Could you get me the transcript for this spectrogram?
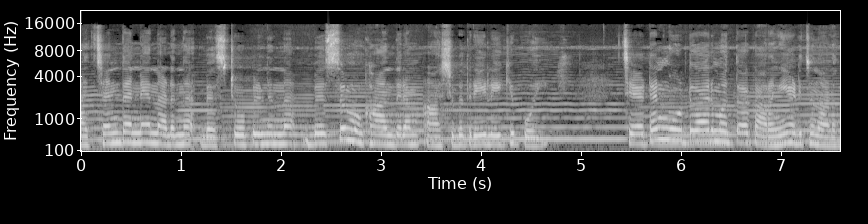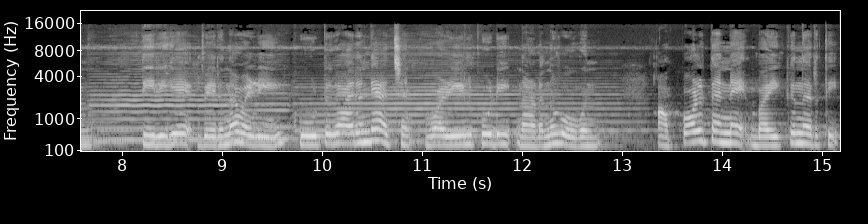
അച്ഛൻ തന്നെ നടന്ന് ബസ് സ്റ്റോപ്പിൽ നിന്ന് ബസ് മുഖാന്തരം ആശുപത്രിയിലേക്ക് പോയി. ചേട്ടൻ കൂട്ടുകാരുമൊത്ത് കറങ്ങിയടിച്ച് നടന്നു. തിരികെ വരുന്ന വഴിയിൽ കൂട്ടുകാരന്റെ അച്ഛൻ വഴിയിൽ കൂടി നടന്നു പോകുന്നു. അപ്പോൾ തന്നെ ബൈക്ക് നിർത്തി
